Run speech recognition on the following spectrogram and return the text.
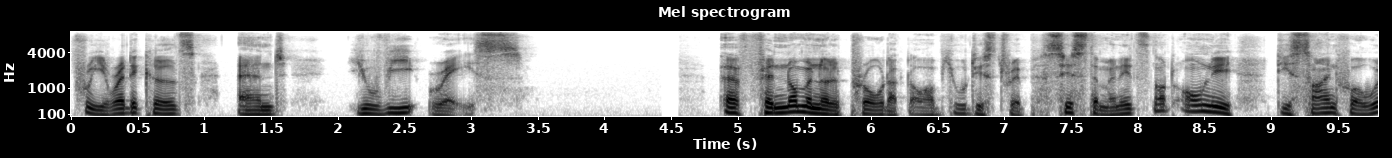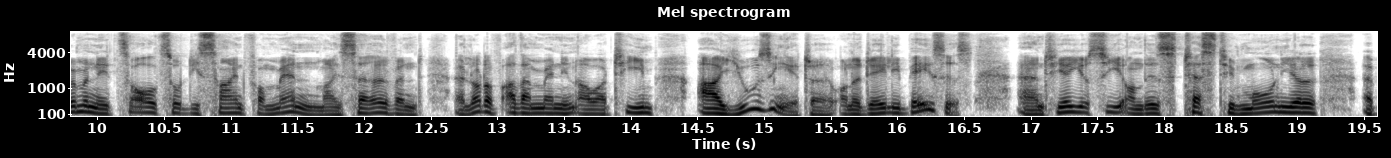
free radicals and UV rays. a phenomenal product, our beauty strip system. And it's not only designed for women, it's also designed for men. Myself and a lot of other men in our team are using it uh, on a daily basis. And here you see on this testimonial a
